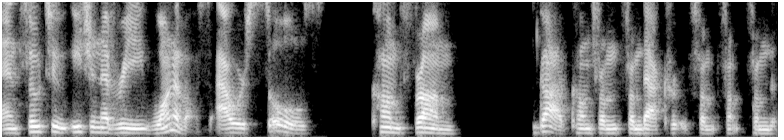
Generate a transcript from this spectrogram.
And so too, each and every one of us, our souls come from God, come from from that from from from the,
